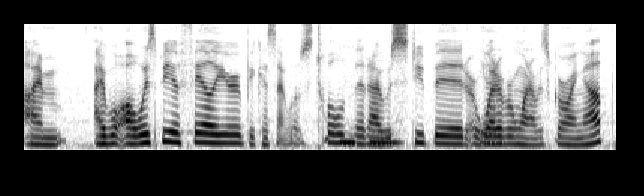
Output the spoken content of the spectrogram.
I'm I will always be a failure because I was told that I was stupid or Yeah. whatever when I was growing up.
